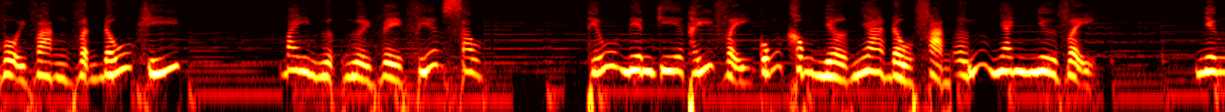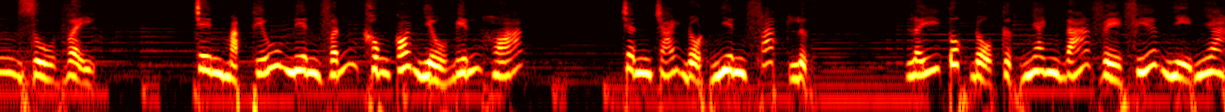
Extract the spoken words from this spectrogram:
Vội vàng vận đấu khí. Bay ngược người về phía sau. Thiếu niên kia thấy vậy cũng không nhờ nha đầu phản ứng nhanh như vậy. Nhưng dù vậy, trên mặt thiếu niên vẫn không có nhiều biến hóa. Chân trái đột nhiên phát lực. Lấy tốc độ cực nhanh đá về phía nhị nha.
